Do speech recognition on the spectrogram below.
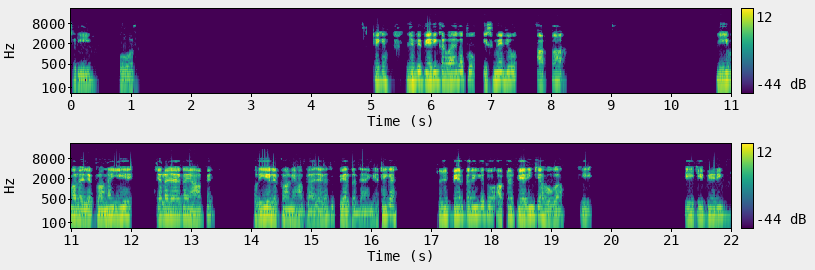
थ्री फोर ठीक है? जब भी पेयरिंग करवाएगा तो इसमें जो आपका यही वाला इलेक्ट्रॉन है, ये चला जाएगा यहाँ पे और ये इलेक्ट्रॉन यहाँ पे आ जाएगा तो पेयर कर जाएँगे ठीक है? तो जब पेयर करेंगे तो आफ्टर पेयरिंग क्या होगा कि एक ये पेयरिंग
